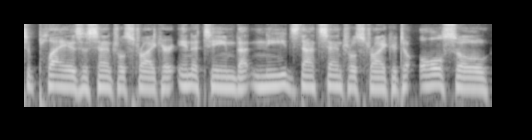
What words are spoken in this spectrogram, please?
to play as a central striker in a team that needs that central striker to also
